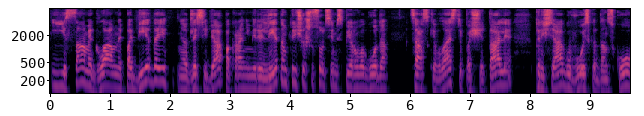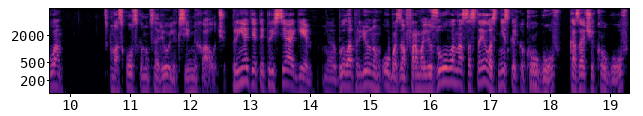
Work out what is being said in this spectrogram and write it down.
И самой главной победой для себя, по крайней мере летом 1671 года, царские власти посчитали присягу войска Донского московскому царю Алексею Михайловичу. Принятие этой присяги э, было определенным образом формализовано, состоялось несколько кругов, казачьих кругов.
